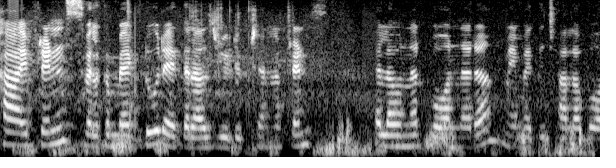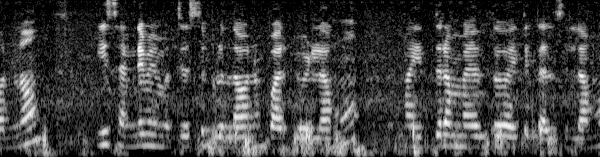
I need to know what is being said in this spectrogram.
Hi friends welcome back to Rekharaj YouTube channel friends ఎలా ఉన్నారు? బాగున్నారా? మేమైతే చాలా బాగున్నాం. ఈ సండే మేము వచ్చేసి బృందావనం పార్క్ వెళ్ళాము. మా ఇద్దరు అమ్మాయిలతో అయితే కలిసి వెళ్ళాము.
